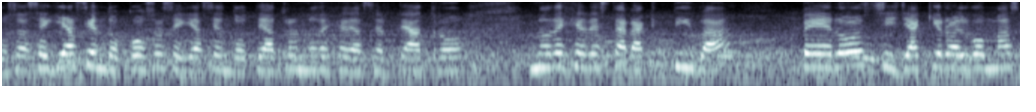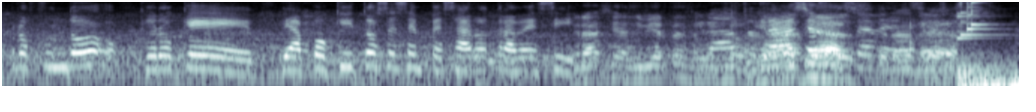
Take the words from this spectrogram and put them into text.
O sea, seguía haciendo cosas, seguía haciendo teatro, no dejé de hacer teatro, no dejé de estar activa, pero si ya quiero algo más profundo, creo que de a poquitos es empezar otra vez, sí. Gracias, diviértanse Gracias. mucho. Gracias a Gracias. ustedes. Gracias.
